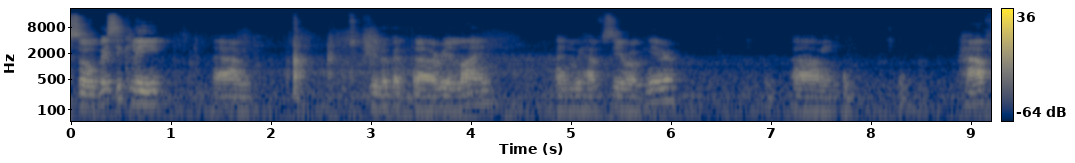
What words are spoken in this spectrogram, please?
So basically, um, we look at the real line and we have 0 here, um, half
